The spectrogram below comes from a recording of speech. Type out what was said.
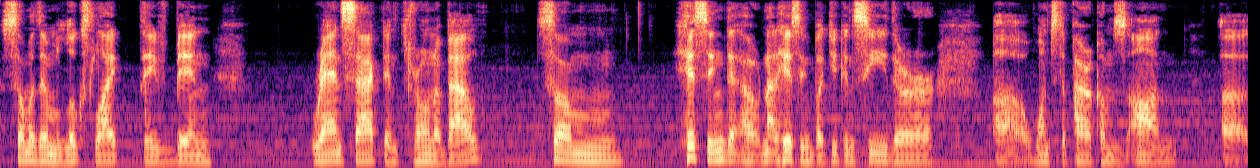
Some of them looks like they've been ransacked and thrown about. Some hissing, that are not hissing, but you can see there uh, once the power comes on, uh,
